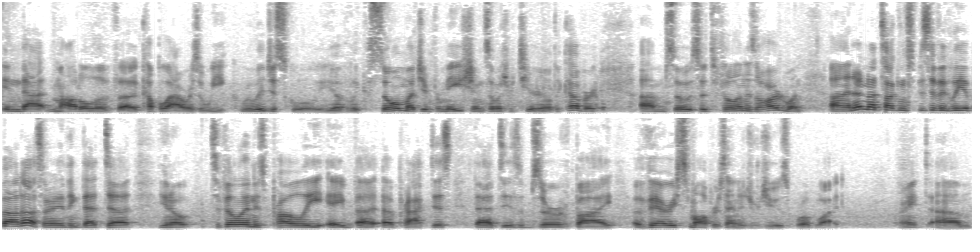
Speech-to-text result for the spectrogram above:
in that model of a couple hours a week religious school. You have like so much information, so much material to cover. Um, so so tefillin is a hard one, uh, and I'm not talking specifically about us. I mean, I think that uh, you know tefillin is probably a, a, a practice that is observed by a very small percentage of Jews worldwide, right? Um,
